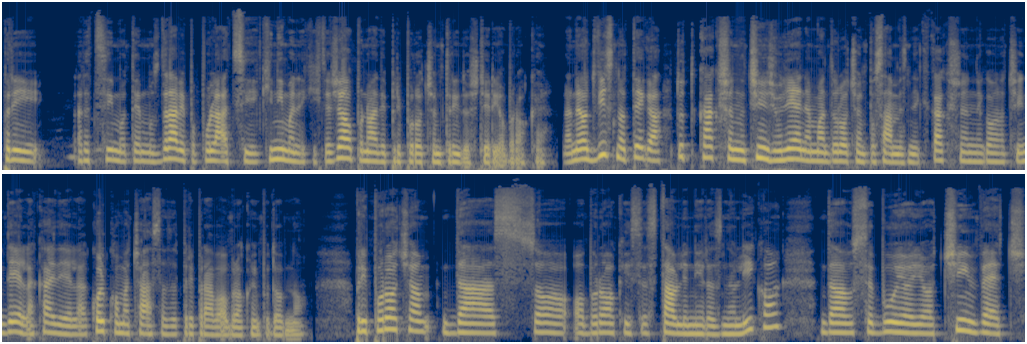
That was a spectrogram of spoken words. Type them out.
pri recimo temu zdravi populaciji, ki nima nekih težav, ponavadi priporočam 3 do 4 obroke. Neodvisno od tega, tudi kakšen način življenja ima določen posameznik, kakšen njegov način dela, kaj dela, koliko ima časa za pripravo obrokov in podobno. Priporočam, da so obroki sestavljeni raznoliko, da vsebujejo čim več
